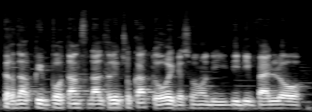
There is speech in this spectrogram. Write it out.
per dar più importanza ad altri giocatori che sono di, di livello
